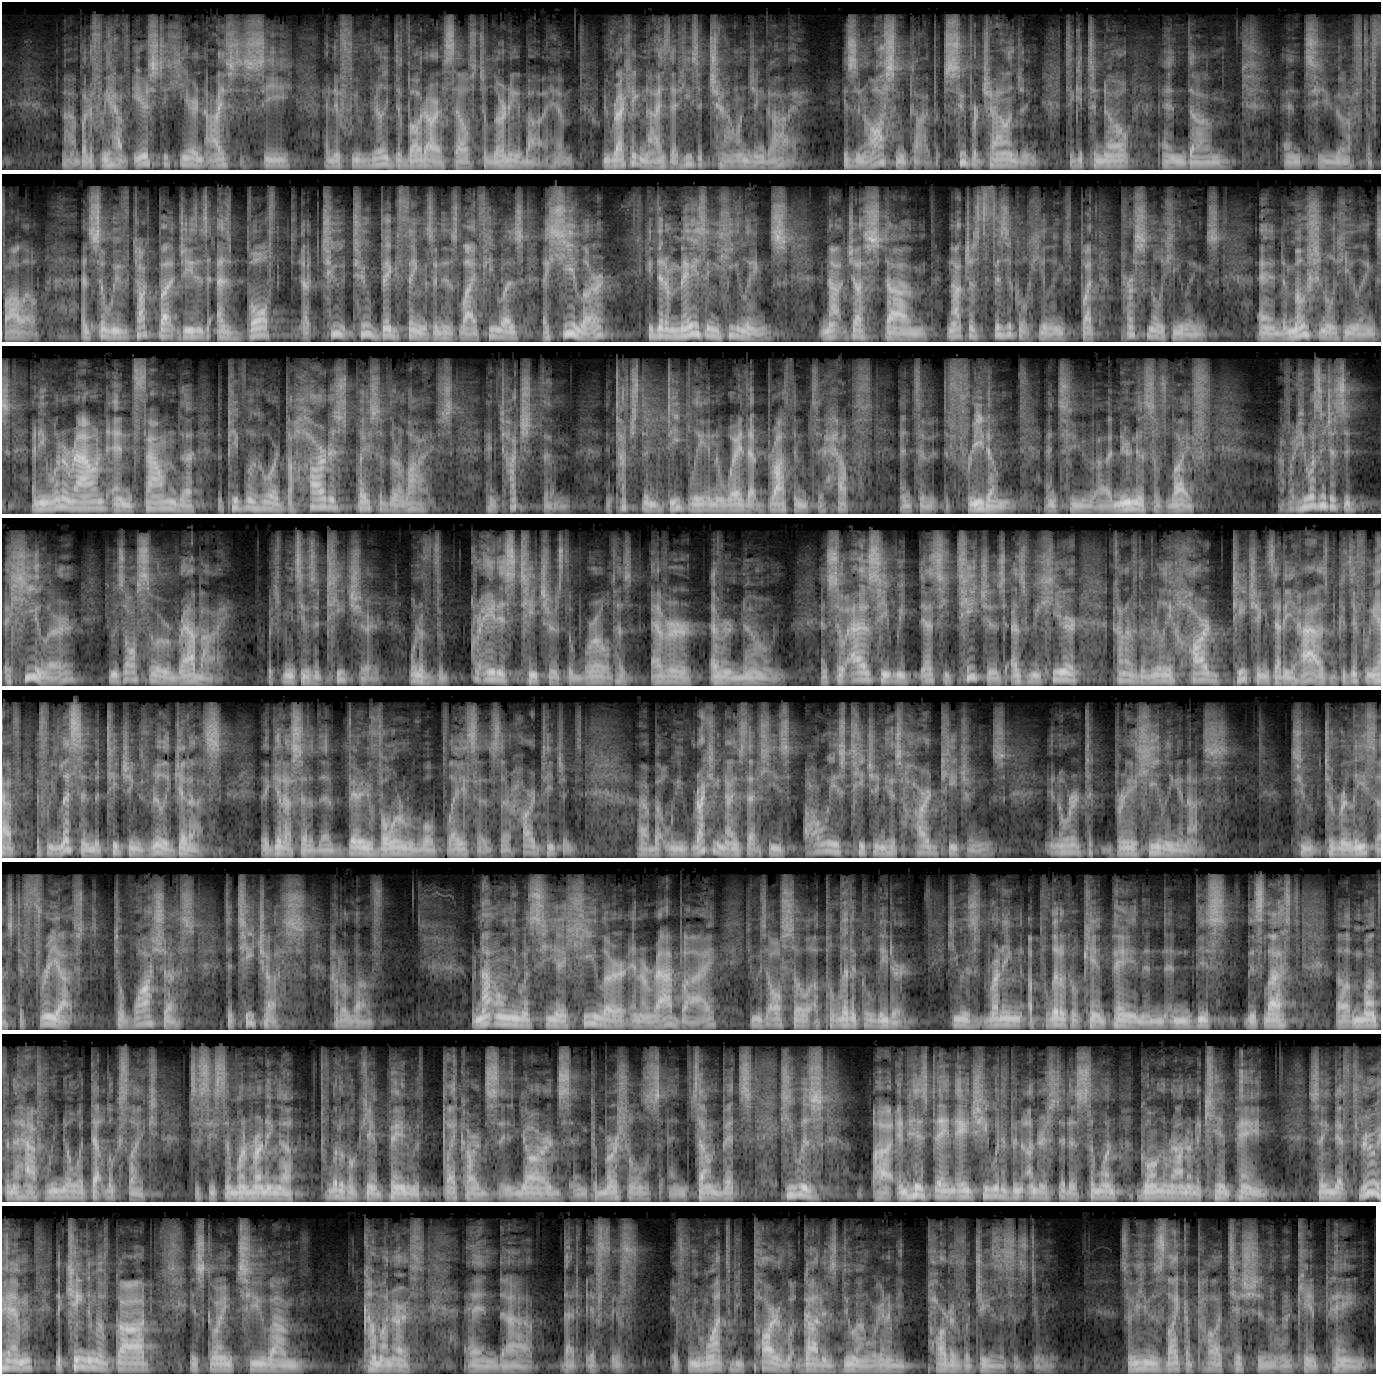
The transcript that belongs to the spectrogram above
Uh, but if we have ears to hear and eyes to see, and if we really devote ourselves to learning about him, we recognize that he's a challenging guy. He's an awesome guy, but super challenging to get to know and, um, and to, uh, to follow. And so we've talked about Jesus as both uh, two, two big things in his life. He was a healer, he did amazing healings, not just, um, not just physical healings, but personal healings and emotional healings. And he went around and found the, the people who were at the hardest place of their lives and touched them and touched them deeply in a way that brought them to health and to, to freedom and to uh, newness of life. Uh, but he wasn't just a, a healer, he was also a rabbi, which means he was a teacher, one of the greatest teachers the world has ever, ever known. And so as he, we, as he teaches, as we hear kind of the really hard teachings that he has, because if we have, if we listen, the teachings really get us. They get us at the very vulnerable places. They're hard teachings. Uh, but we recognize that he's always teaching his hard teachings in order to bring a healing in us, to, to release us, to free us, to wash us, to teach us how to love. But not only was he a healer and a rabbi, he was also a political leader he was running a political campaign. And, and this, this last uh, month and a half, we know what that looks like to see someone running a political campaign with placards in yards and commercials and sound bits. He was, uh, in his day and age, he would have been understood as someone going around on a campaign, saying that through him, the kingdom of God is going to um, come on earth. And uh, that if, if, if we want to be part of what God is doing, we're going to be part of what Jesus is doing. So he was like a politician on a campaign,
